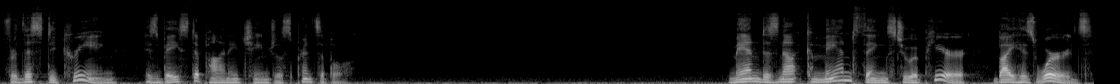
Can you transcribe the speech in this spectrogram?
for this decreeing is based upon a changeless principle. Man does not command things to appear by his words,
